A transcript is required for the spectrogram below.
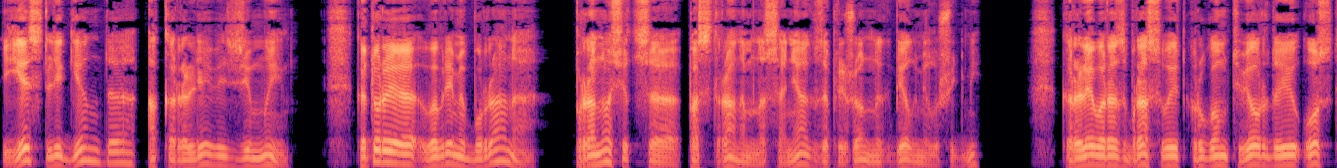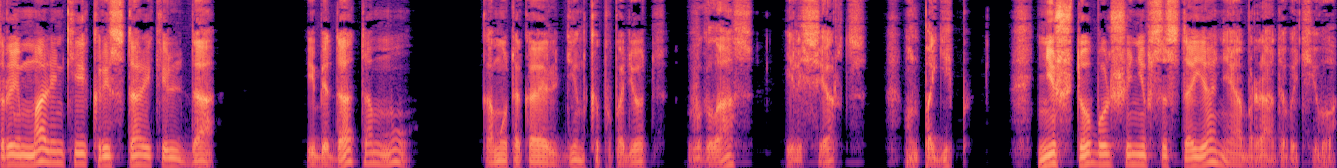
есть легенда о королеве зимы, которая во время бурана проносится по странам на санях, запряженных белыми лошадьми. Королева разбрасывает кругом твердые, острые, маленькие кристаллики льда. И беда тому, кому такая льдинка попадет в глаз или сердце, он погиб. Ничто больше не в состоянии обрадовать его.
